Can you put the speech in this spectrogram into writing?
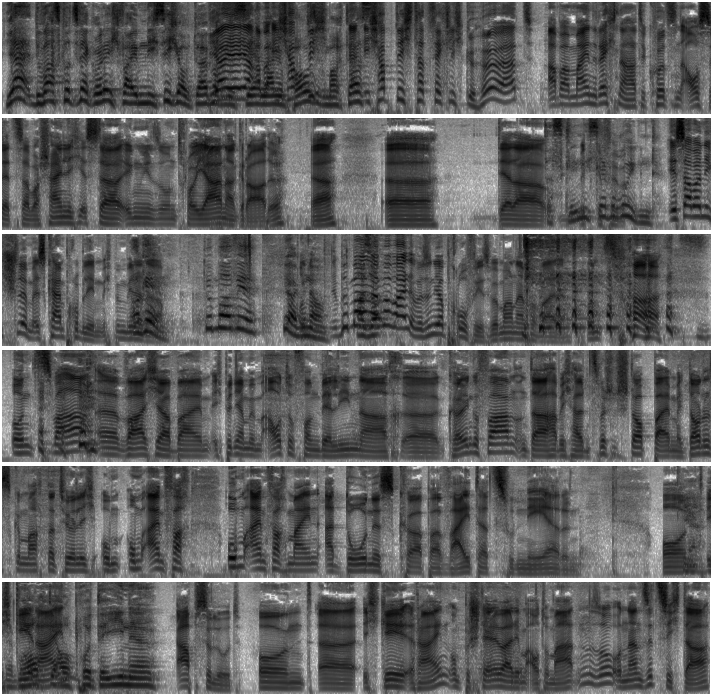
Ja, du warst kurz weg, oder? Ich war eben nicht sicher, ob du einfach eine sehr lange ich habe Pause dich, gemacht hast. ich habe dich tatsächlich gehört, aber mein Rechner hatte kurz einen Aussetzer. Wahrscheinlich ist da irgendwie so ein Trojaner gerade, ja, äh, der da. Das klingt nicht sehr beruhigend. Ist aber nicht schlimm, ist kein Problem. Ich bin wieder okay, du mal wir. Ja, genau. da. Wir machen Also, einfach weiter. Wir sind ja Profis. Wir machen einfach weiter. Und zwar, und zwar äh, war ich ja beim, ich bin ja mit dem Auto von Berlin nach äh, Köln gefahren und da habe ich halt einen Zwischenstopp bei McDonalds gemacht natürlich, um, um einfach, um einfach meinen Adonis-Körper weiter zu nähren. Und Ja, ich gehe rein. ja auch Proteine. Absolut. Und äh, ich gehe rein und bestelle bei dem Automaten so und dann sitze ich da.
